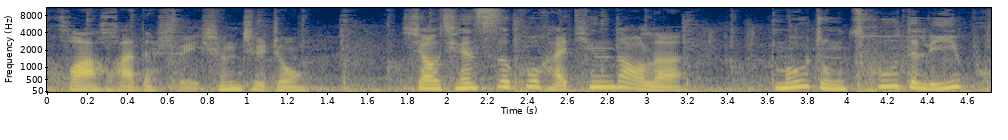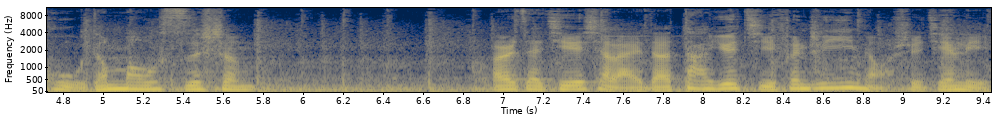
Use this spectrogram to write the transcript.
哗哗的水声之中，小钱似乎还听到了某种粗的离谱的猫嘶声。而在接下来的大约几分之一秒时间里，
